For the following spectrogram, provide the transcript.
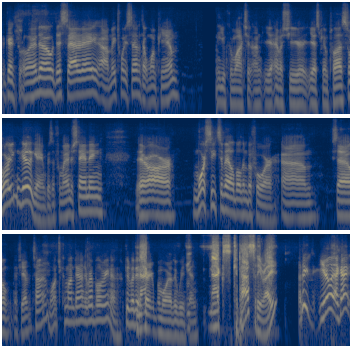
against Orlando this Saturday, uh, May 27th at 1 p.m. You can watch it on MSG or ESPN Plus, or you can go to the game because, from my understanding, there are more seats available than before. Um, so if you have the time, why don't you come on down to Red Bull Arena? Good way to start your Memorial Day weekend. Max capacity, right? I think you know. I got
